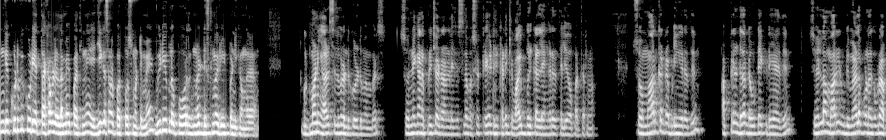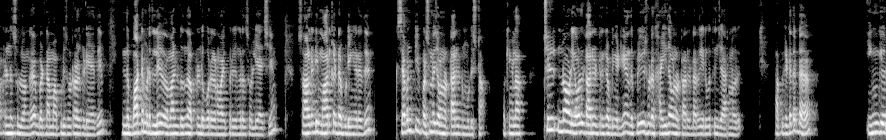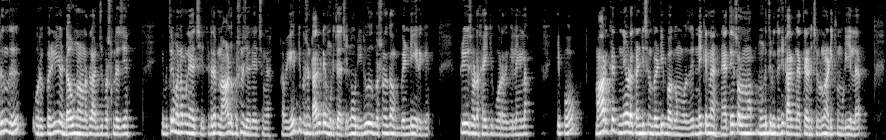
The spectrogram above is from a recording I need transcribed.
இங்கே கொடுக்கக்கூடிய தகவல் எல்லாமே பார்த்தீங்கன்னா எஜுகேஷனல் பர்பஸ் மட்டுமே வீடியோக்குள்ளே போகிறதுக்கு முன்னாடி டிஸ்கிளைமர் ரீட் பண்ணிக்கோங்க. Good morning all silver and gold members so இன்றைக்கான ப்ரீசார்ட் அனாலிசிஸில் ஃபஸ்ட்டு ட்ரேடு கிடைக்க வாய்ப்பு இருக்கா இல்லைங்கிறத தெளிவாக பார்த்துடலாம் ஸோ மார்க்கெட் அப்படிங்கிறது அப்ட்ரெண்ட் தான் டவுட்டே கிடையாது. ஸோ எல்லாம் மார்க்கெட் இப்படி மேலே போனதுக்கப்புறம் அப்ட்ரெண்ட்னு சொல்லுவாங்க. பட் நம்ம அப்படி சொல்கிறாள் கிடையாது. இந்த பாட்டம் இடத்துலேயே மார்க்கெட் வந்து அப்ட்ரெண்ட் போகிறதுக்கான வாய்ப்பு இருக்குங்கிறது சொல்லியாச்சு. ஸோ ஆல்ரெடி மார்க்கெட் அப்படிங்கிறது செவன்ட்டி பர்சன்டேஜ் அவனோட டார்கெட் முடிச்சிட்டான். ஓகேங்களா ஸ்டில் இன்னும் அவனுக்கு எவ்வளோ டார்கெட் இருக்குது அப்படின்னு கேட்டிங்கன்னா அந்த ப்ரீவியஸோட ஹை தான் அவனோட டார்கெட்டாக இருக்குது இருபத்தஞ்சி அறநூறு. அப்போ கிட்டத்தட்ட இங்கேருந்து ஒரு பெரிய டவுன் ஆனதில் அஞ்சு பர்சன்டேஜ் இப்போ திரும்ப என்ன பண்ணியாச்சு? கிட்டத்தட்ட நாலு பர்சன்டேஜ் ஏறியாச்சுங்க. அப்போ எயிட்டி பர்சன்ட் டார்கெட்டே முடிச்சாச்சு. இன்னும் ஒரு இருபது பர்சன்ட் தான் பெண்டிங் இருக்குது ப்ரீவியஸோட ஹைக்கு போகிறதுக்கு இல்லைங்களா? இப்போது மார்க்கெட் இன்னையோட கண்டிஷன் படி பார்க்கும்போது இன்றைக்கி என்ன? நேற்றே சொல்லணும். முந்நூற்றி இருபத்தஞ்சு டார்கெட் நேரத்தை அடிச்சுக்கணும் அடிக்க முடியல.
